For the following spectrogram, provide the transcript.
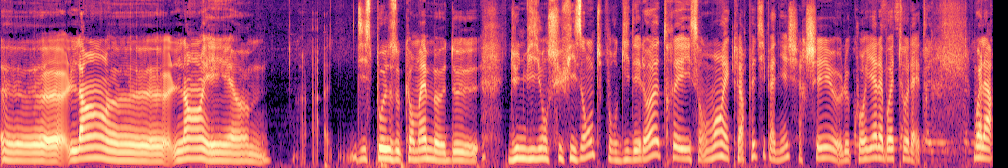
Euh, l'un, l'un est dispose quand même de, d'une vision suffisante pour guider l'autre et ils s'en vont avec leur petit panier chercher le courrier à la boîte aux lettres. Voilà.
